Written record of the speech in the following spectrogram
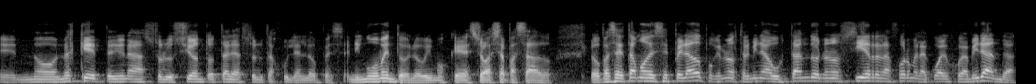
eh, no, no es que te dio una solución total y absoluta Julián López. En ningún momento lo vimos que eso haya pasado. Lo que pasa es que estamos desesperados porque no nos termina gustando, no nos cierra la forma en la cual juega Miranda.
